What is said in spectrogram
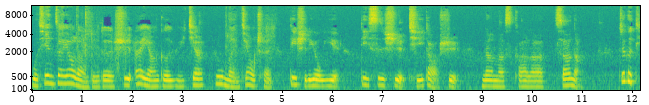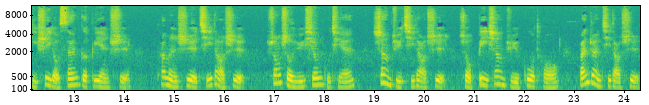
我现在要朗读的是艾扬格瑜伽入门教程第十六页第四式祈祷式 Namaskara Sana。这个体式有三个变式，它们是祈祷式，双手于胸骨前上举祈祷式，手臂上举过头；反转祈祷式，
